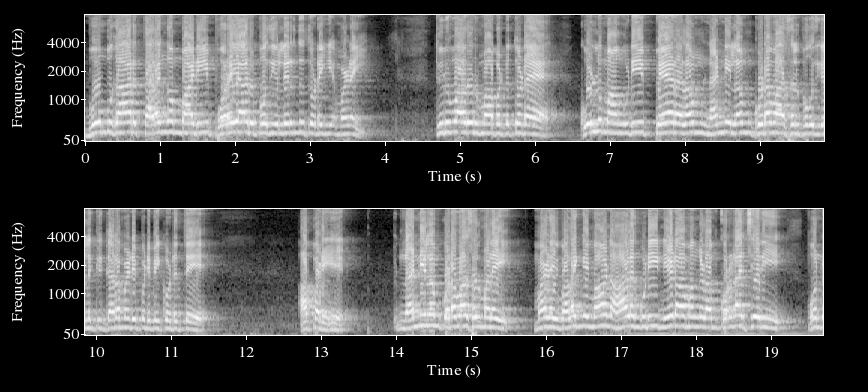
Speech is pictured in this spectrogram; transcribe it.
பூம்புகார் தரங்கம்பாடி பொறையாறு பகுதியிலிருந்து தொடங்கிய மழை. திருவாரூர் மாவட்டத்தோட கொள்ளுமாங்குடி பேரளம் நன்னிலம் குடவாசல் பகுதிகளுக்கு கனமழை பிடிப்பை கொடுத்து அப்படி நன்னிலம் குடவாசல் மலை மழை வலங்கைமான் ஆலங்குடி நீடாமங்கலம் கொரடாச்சேரி போன்ற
